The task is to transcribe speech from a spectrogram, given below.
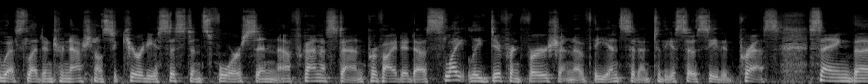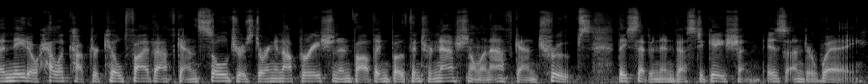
U.S.-led International Security Assistance Force in Afghanistan provided a slightly different version of the incident to the Associated Press, saying the NATO helicopter killed five Afghan soldiers during an operation involving both international and Afghan troops. They said an investigation is underway.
